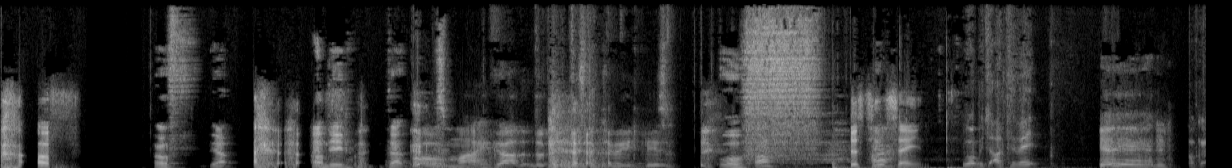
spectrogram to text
Off. Oof. Yep. Indeed. That. Oh my god, do can you just activate, please? Oof. Just Huh? insane. You want me to activate? Yeah, yeah, yeah, dude. Okay.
